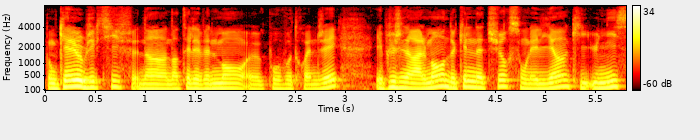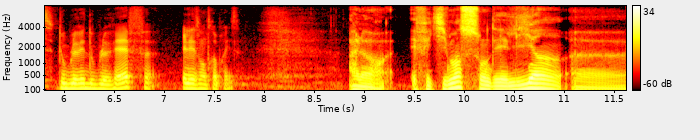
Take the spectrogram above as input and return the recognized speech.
Donc quel est l'objectif d'un tel événement pour votre ONG et plus généralement de quelle nature sont les liens qui unissent WWF et les entreprises? Alors, effectivement, ce sont des liens euh,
